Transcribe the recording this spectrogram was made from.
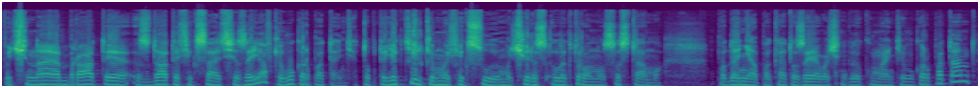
починає брати з дати фіксації заявки в Укрпатенті. Тобто, як тільки ми фіксуємо через електронну систему подання пакету заявочних документів в Укрпатент,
